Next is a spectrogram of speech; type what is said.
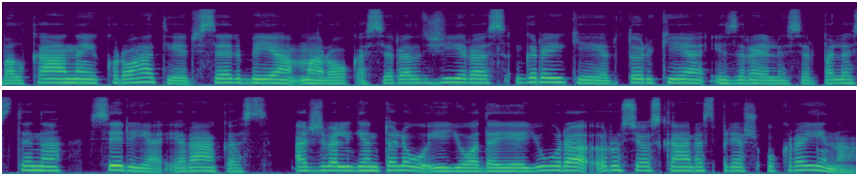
Balkanai, Kroatija ir Serbija, Marokas ir Alžyras, Graikija ir Turkija, Izraelis ir Palestina, Sirija, Irakas. Atžvelgiant toliau į Juodąją jūrą, Rusijos karas prieš Ukrainą,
